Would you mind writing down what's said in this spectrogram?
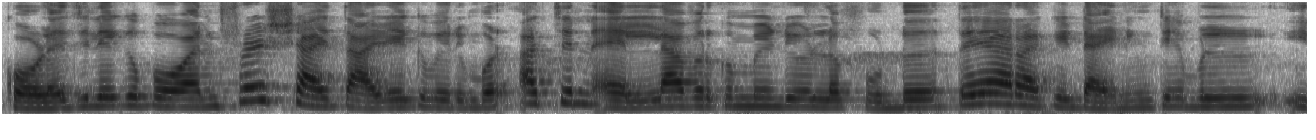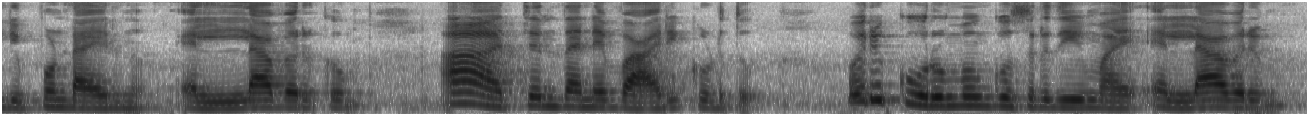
കോളേജിലേക്ക് പോകാൻ ഫ്രഷായി താഴേക്ക് വരുമ്പോൾ അച്ഛൻ എല്ലാവർക്കും വേണ്ടിയുള്ള ഫുഡ് തയ്യാറാക്കി ഡൈനിങ് ടേബിൾ ഇരിപ്പുണ്ടായിരുന്നു. എല്ലാവർക്കും ആ അച്ഛൻ തന്നെ വാരിക്കൊടുത്തു. ഒരു കുറുമ്പും കുസൃതിയുമായി എല്ലാവരും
